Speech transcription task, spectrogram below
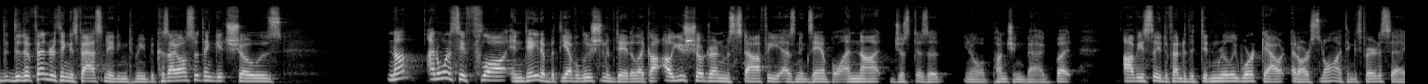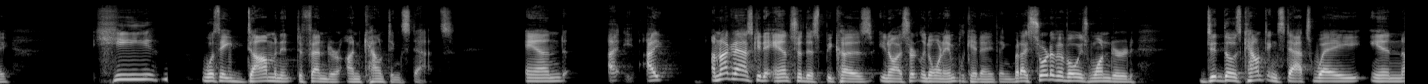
the defender thing is fascinating to me because I also think it shows not I don't want to say flaw in data, but the evolution of data. Like I'll, I'll use Shkodran Mustafi as an example, and not just as a you know a punching bag, but obviously a defender that didn't really work out at Arsenal. I think it's fair to say he was a dominant defender on counting stats, and I I I'm not going to ask you to answer this because, you know, I certainly don't want to implicate anything, but I sort of have always wondered did those counting stats weigh in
